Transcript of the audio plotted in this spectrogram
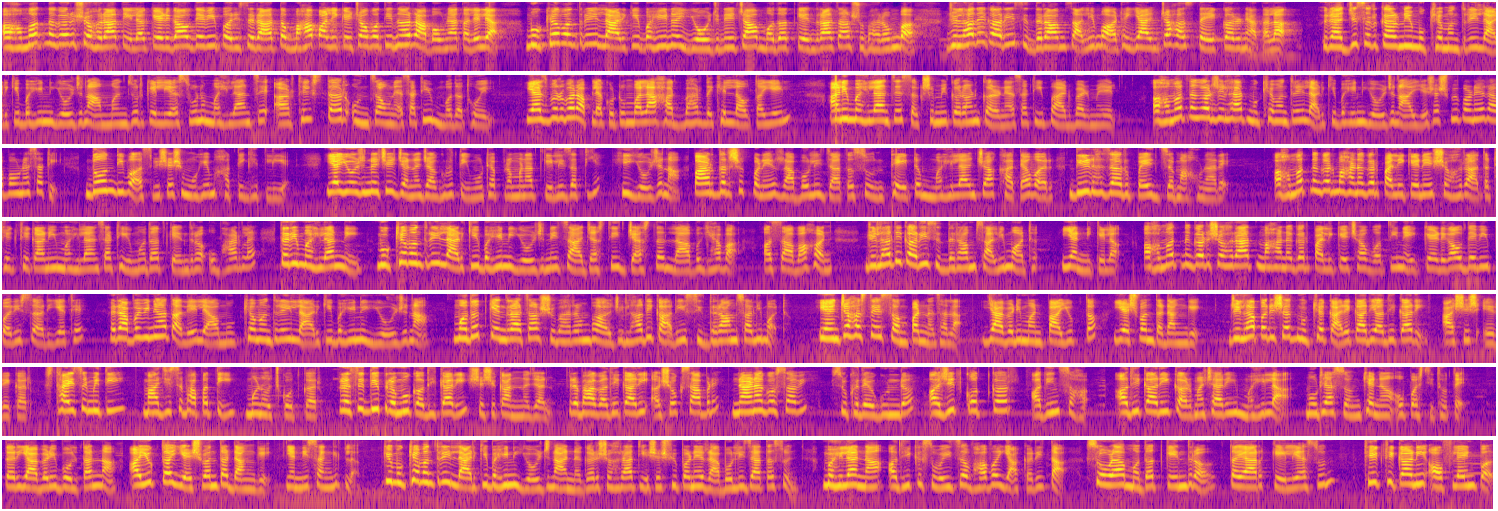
अहमदनगर शहरातील केडगाव देवी परिसरात महापालिकेच्या वतीनं राबवण्यात आलेल्या मुख्यमंत्री लाडकी बहीण योजनेच्या मदत केंद्राचा शुभारंभ जिल्हाधिकारी सिद्धराम सालीमठ यांच्या हस्ते करण्यात आला. राज्य सरकारने मुख्यमंत्री लाडकी बहीण योजना मंजूर केली असून महिलांचे आर्थिक स्तर उंचावण्यासाठी मदत होईल. याचबरोबर आपल्या कुटुंबाला हातभार देखील लावता येईल आणि महिलांचे सक्षमीकरण करण्यासाठी पाठबळ मिळेल. अहमदनगर जिल्ह्यात मुख्यमंत्री लाडकी बहीण योजना यशस्वीपणे राबवण्यासाठी दोन दिवस विशेष मोहीम हाती घेतली आहे. या योजनेची जनजागृती मोठ्या प्रमाणात केली जाते ही योजना पारदर्शकपणे राबवली जात असून थेट महिलांच्या खात्यावर दीड हजार रुपये जमा होणार आहे. अहमदनगर महानगरपालिकेने शहरात ठिकठिकाणी महिलांसाठी मदत केंद्र उभारलंय. तरी महिलांनी मुख्यमंत्री लाडकी बहीण योजनेचा जास्तीत जास्त लाभ घ्यावा असं आवाहन जिल्हाधिकारी सिद्धराम सालीमठ यांनी केलं. अहमदनगर शहरात महानगरपालिकेच्या वतीने केडगाव देवी परिसर येथे राबविण्यात आलेल्या मुख्यमंत्री लाडकी बहीण योजना मदत केंद्राचा शुभारंभ जिल्हाधिकारी सिद्धराम सालीमठ यांच्या हस्ते संपन्न झाला. यावेळी मनपा आयुक्त यशवंत डांगे जिल्हा परिषद मुख्य कार्यकारी अधिकारी आशिष एरेकर स्थायी समिती माजी सभापती मनोज कोतकर प्रसिद्धी प्रमुख अधिकारी शशिकांत नजन प्रभाग अधिकारी अशोक साबळे नाना गोसावी सुखदेव गुंड अजित कोतकर आदींसह अधिकारी कर्मचारी महिला मोठ्या संख्येनं उपस्थित होते. तर यावेळी बोलताना आयुक्त यशवंत डांगे यांनी सांगितलं की मुख्यमंत्री लाडकी बहीण योजना नगर शहरात यशस्वीपणे राबवली जात असून महिलांना अधिक सोयीचं व्हावं याकरिता सोळा मदत केंद्र तयार केले असून ठिकठिकाणी ऑफलाईन प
